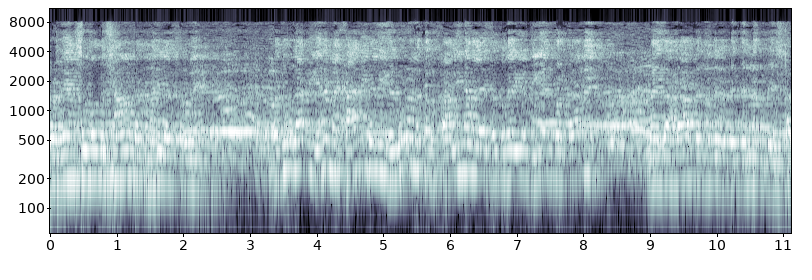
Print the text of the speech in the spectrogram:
پڑھتے ہیں، صبح تو شام تک مجلس ہوئے بطول آتی ہے نا، میں خالی بلی ضرور ہوں میں تل خالی نہ ملے سا تو میری دیئن پر جانے میں زہرات نظرت جنت دیشتا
